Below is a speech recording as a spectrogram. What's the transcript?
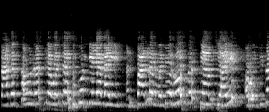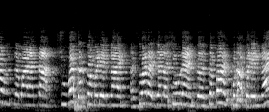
कागद खाऊन रस्त्यावरच्या सुकून गेल्या गाई आणि पार्लरमध्ये रोज असते आमची आई. अहो जिजाऊंचं बाळ आता शुभासारखं म्हणेल काय? आणि स्वराज्याला शिवरायांचं सपान पुन्हा पडेल काय?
